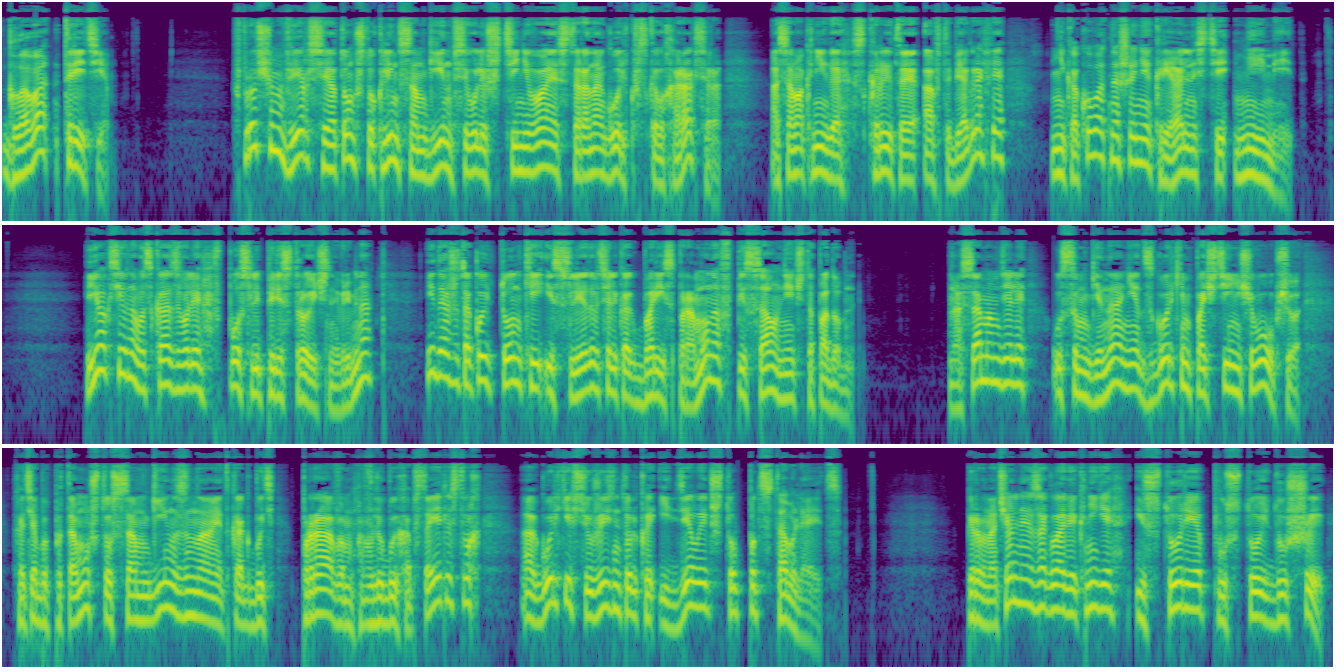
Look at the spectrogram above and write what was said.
Глава 3. Впрочем, версия о том, что Клим Самгин всего лишь теневая сторона горьковского характера, а сама книга скрытая автобиография, никакого отношения к реальности не имеет. Ее активно высказывали в послеперестроечные времена, и даже такой тонкий исследователь, как Борис Парамонов, писал нечто подобное. На самом деле, у Самгина нет с Горьким почти ничего общего, хотя бы потому, что Самгин знает, как быть правым в любых обстоятельствах, а Горький всю жизнь только и делает, что подставляется. Первоначальное заглавие книги «История пустой души»,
